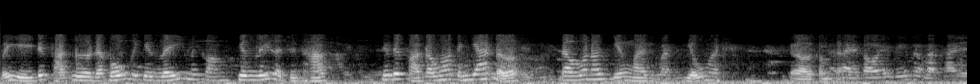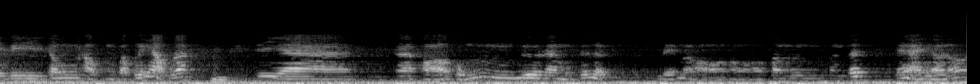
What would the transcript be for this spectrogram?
Bởi vì Đức Phật đưa ra bốn cái chân lý mấy con. Chân lý là sự thật. Chứ Đức Phật đâu nói cảnh giác được. Đâu có nói chuyện mà mà vụ mà rồi không cái này tôi rằng là thầy vì trong học vật lý học đó ừ. thì à, à, họ cũng đưa ra một cái lực để mà họ họ phân phân tích. Cái này nhờ nó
